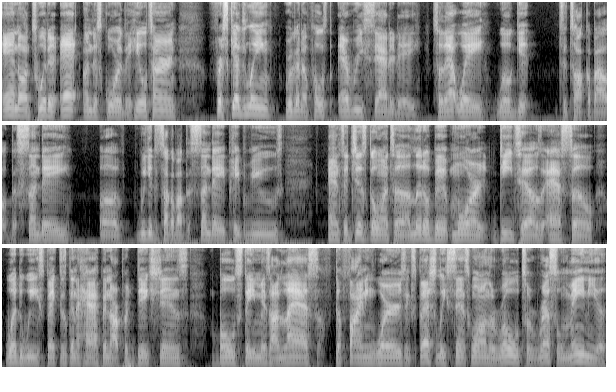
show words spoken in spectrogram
and on Twitter at underscore the Heel Turn. For scheduling, we're gonna post every Saturday, so that way we'll get to talk about the Sunday. Uh, we get to talk about the Sunday pay per views, and to just go into a little bit more details as to what do we expect is gonna happen, our predictions, bold statements, our last defining words, especially since we're on the road to WrestleMania,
